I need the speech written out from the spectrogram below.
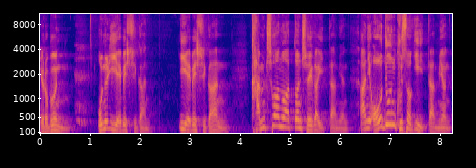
여러분, 오늘 이 예배 시간, 이 예배 시간 감춰 놓았던 죄가 있다면, 아니, 어두운 구석이 있다면,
